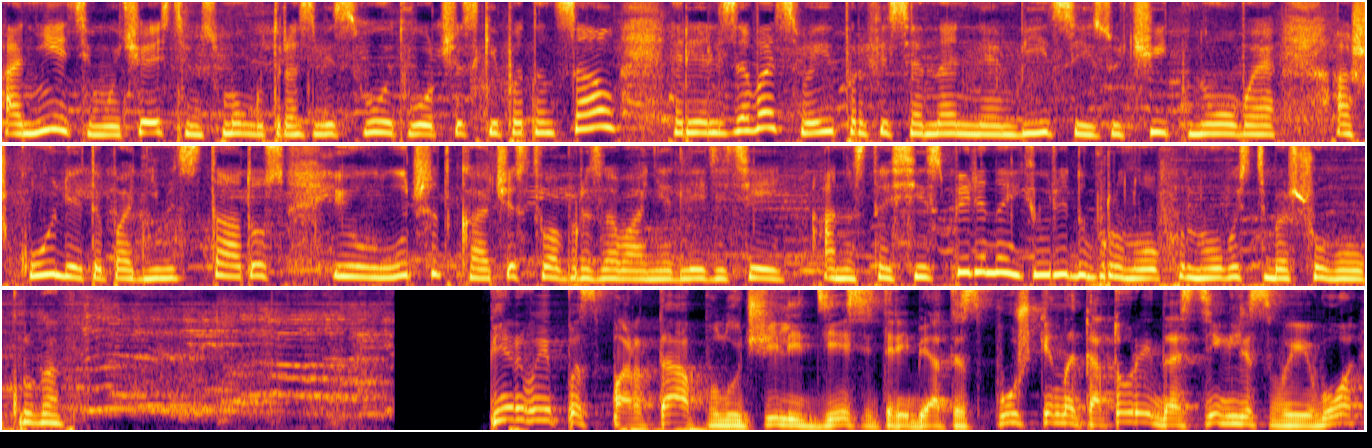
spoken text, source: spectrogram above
Они этим участием смогут развить свой творческий потенциал, реализовать свои профессиональные амбиции, изучить новое. А школе это поднимет статус и улучшит качество образования для детей. Анастасия Спирина, Юрий Дубрунов. Новости Большого округа. Первые паспорта получили 10 ребят из Пушкина, которые достигли своего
